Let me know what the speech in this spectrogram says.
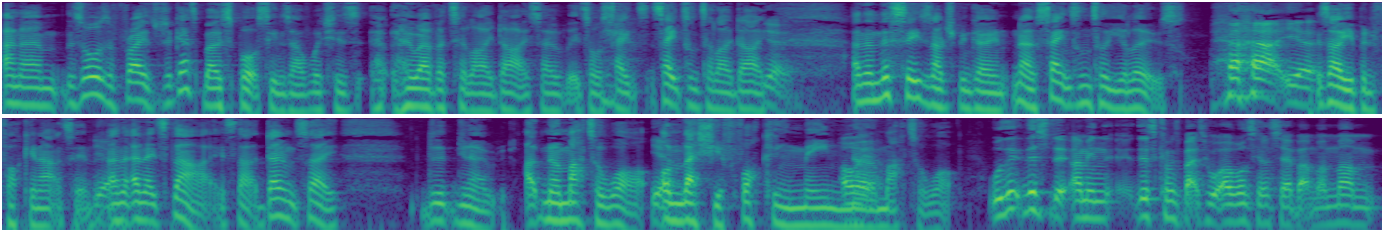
And um, there's always a phrase which I guess most sports teams have, which is "whoever till I die." So it's always Saints, Saints until I die. Yeah. And then this season I've just been going, no, Saints until you lose. yeah. It's how you've been fucking acting, Yeah. and and it's that. It's that. Don't say, you know, uh, no matter what, Yeah. unless you fucking mean Oh, no yeah. matter what. Well, this, I mean, this comes back to what I was going to say about my mum.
